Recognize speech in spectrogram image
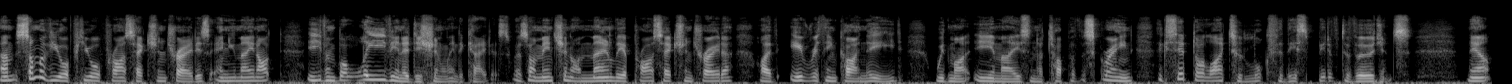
Um, some of you are pure price action traders and you may not even believe in additional indicators. As I mentioned I'm mainly a price action trader. I have everything I need with my EMAs in the top of the screen except I like to look for this bit of divergence. Now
